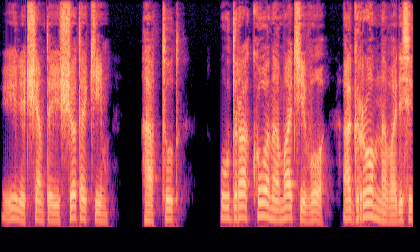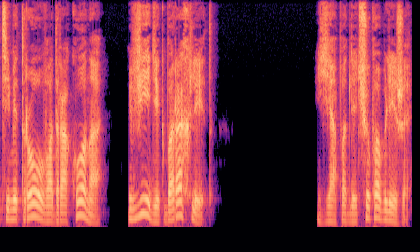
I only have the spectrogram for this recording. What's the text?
или чем-то еще таким. А тут у дракона, мать его, огромного десятиметрового дракона, видик барахлит. «Я подлечу поближе.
